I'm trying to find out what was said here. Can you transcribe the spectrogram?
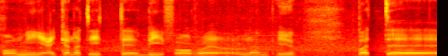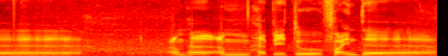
for me. I cannot eat uh, beef or uh, lamb here, but uh, I'm ha- I'm happy to find uh,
